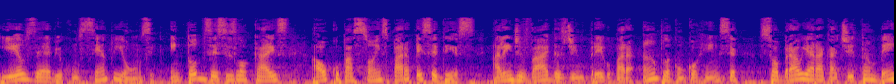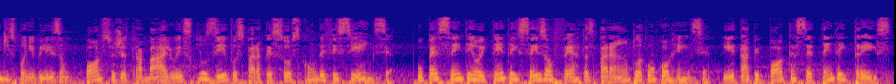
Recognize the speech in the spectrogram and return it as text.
e Eusébio com 111. Em todos esses locais há ocupações para PCDs. Além de vagas de emprego para ampla concorrência, Sobral e Aracati também disponibilizam postos de trabalho exclusivos para pessoas com deficiência. O PECEM tem 86 ofertas para ampla concorrência e Itapipoca 73.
